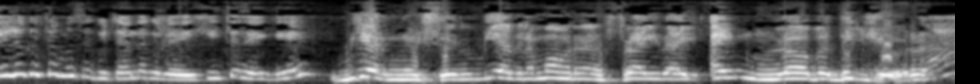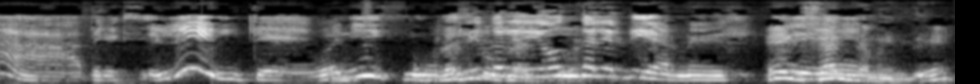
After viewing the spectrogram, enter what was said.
¿Qué es lo que estamos escuchando que me dijiste de qué? viernes, el día del amor, Friday, I'm in love with you. Ah, pero excelente, buenísimo. Poniéndole clásico, onda ¿eh? el viernes. Exactamente, ¿eh?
